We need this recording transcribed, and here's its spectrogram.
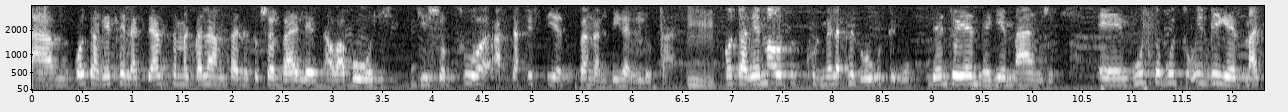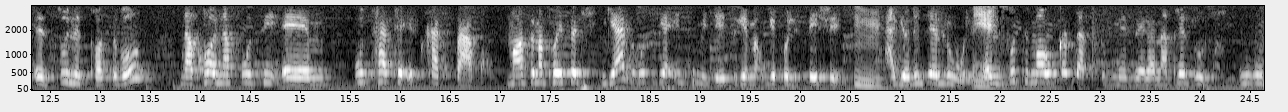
Um kodwa ke phela siyazi ukuthi amacala ahambisana ne-sexual violence awaboli ngisho kuthiwa after 50 years usangalibika lelo cala Mm. kodwa ke uma uthi sikhulumela phezulu kokuthi u- lento yenzeke manje eh kuhle ukuthi uyibike as much as soon as possible nakhona futhi em uthathe isikhathi sakho mase emaphoyiseni ngiyazi ukuthi kuya intimidate ke ke police station Mm. akuyona into elula Yes. and futhi uma uqeda kuhlukumezeka naphezulu u- u-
